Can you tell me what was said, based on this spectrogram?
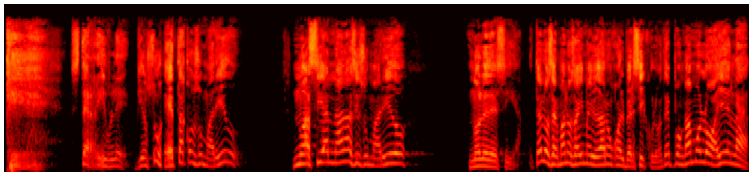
que es terrible, bien sujeta con su marido. No hacía nada si su marido no le decía. Entonces los hermanos ahí me ayudaron con el versículo. Entonces pongámoslo ahí en la,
